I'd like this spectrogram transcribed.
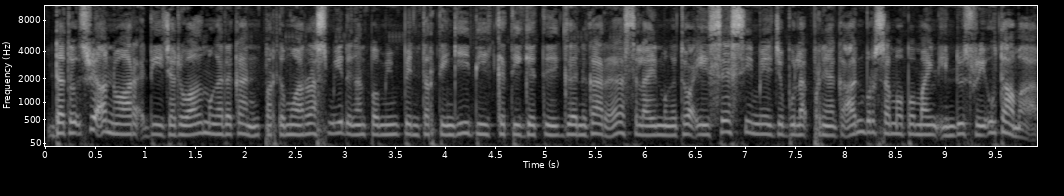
Datuk Seri Anwar dijadual mengadakan pertemuan rasmi dengan pemimpin tertinggi di ketiga-tiga negara selain mengetuai sesi meja bulat perniagaan bersama pemain industri utama.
